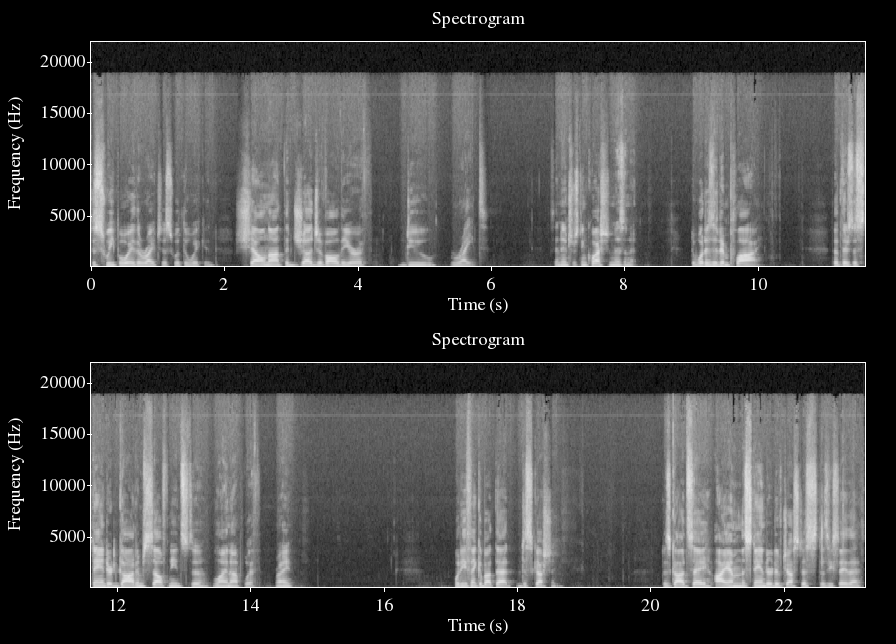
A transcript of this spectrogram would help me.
to sweep away the righteous with the wicked. Shall not the judge of all the earth do right? It's an interesting question, isn't it? What does it imply? That there's a standard God Himself needs to line up with, right? What do you think about that discussion? Does God say, I am the standard of justice? Does He say that?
